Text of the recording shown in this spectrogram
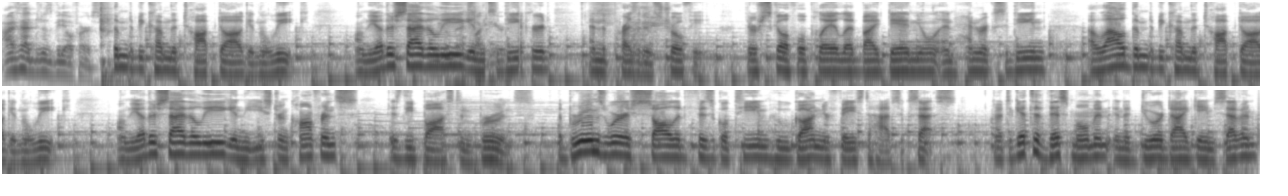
I just had to do this video first. them to become the top dog in the league. On the other side of the league, in record and the President's Trophy. Their skillful play, led by Daniel and Henrik Sedin, allowed them to become the top dog in the league. On the other side of the league, in the Eastern Conference, is the Boston Bruins. The Bruins were a solid physical team who got in your face to have success. Now, to get to this moment in a do or die Game 7,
